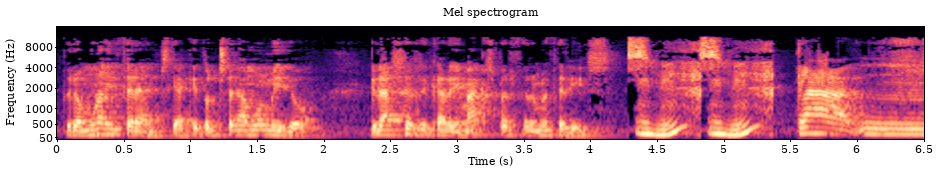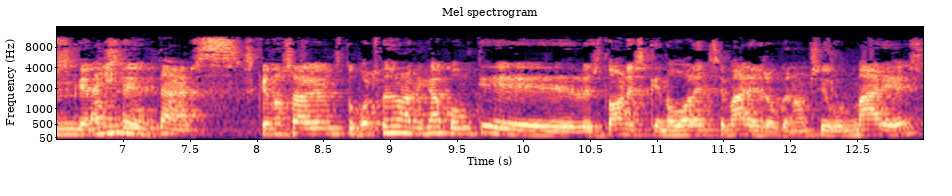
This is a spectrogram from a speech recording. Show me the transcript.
però amb una diferència, que tot serà molt millor. Gràcies, Ricard i Max, per fer-me feliç. Uh -huh, uh -huh. Clar, mm, que no tenim sé. dubtes. És que no sabem, tu pots prendre una mica com que les dones que no volen ser mares o que no han sigut mares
